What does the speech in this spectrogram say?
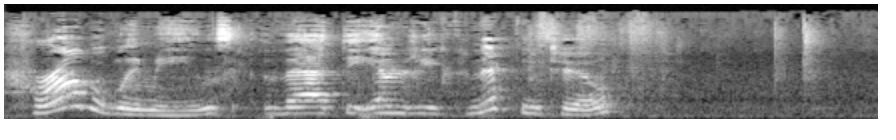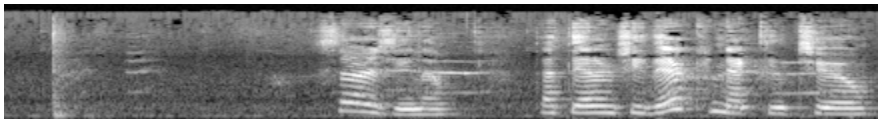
probably means that the energy you're connecting to, sorry, Zena, that the energy they're connecting to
